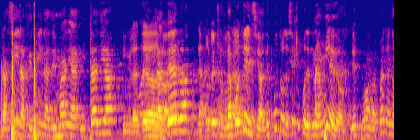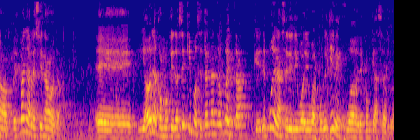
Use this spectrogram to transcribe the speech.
Brasil, Argentina, Alemania, Italia, Inglaterra, Inglaterra, la potencia la potencia. Después todos los equipos le tenían miedo. Y es- bueno, España no, España recién ahora. Eh, y ahora como que los equipos se están dando cuenta que le pueden hacer el igual igual, porque tienen jugadores con qué hacerlo.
